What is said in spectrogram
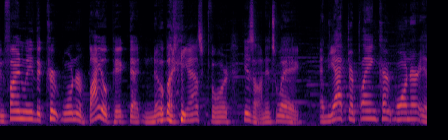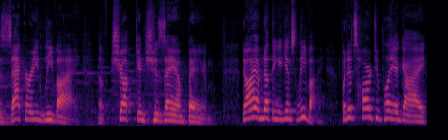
And finally, the Kurt Warner biopic that nobody asked for is on its way. And the actor playing Kurt Warner is Zachary Levi of Chuck and Shazam fame. Now, I have nothing against Levi, but it's hard to play a guy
